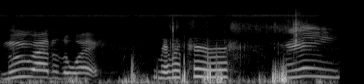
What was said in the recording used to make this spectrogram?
Move out of the way. Meh, meh, purr. Hey.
